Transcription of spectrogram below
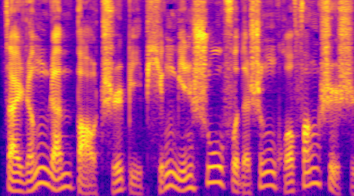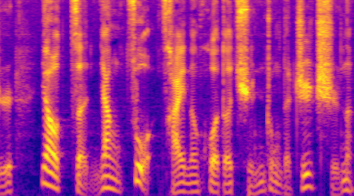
在仍然保持比平民舒服的生活方式时，要怎样做才能获得群众的支持呢？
